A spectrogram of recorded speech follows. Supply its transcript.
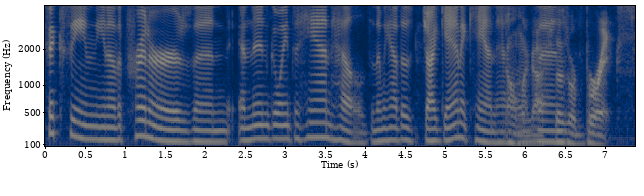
fixing, you know, the printers and and then going to handhelds. And then we had those gigantic handhelds. oh my gosh, and, those were bricks.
